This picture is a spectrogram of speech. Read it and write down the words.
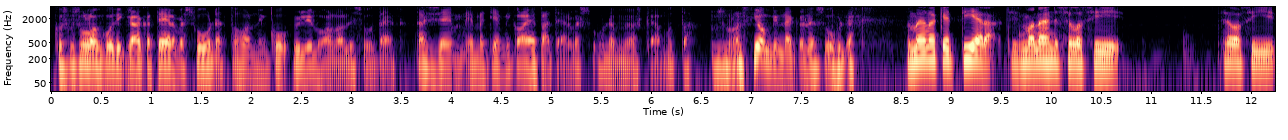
Koska sulla on kuitenkin aika terve suhde tuohon niin yliluonnollisuuteen. Tai siis en, en mä tiedä, mikä on epäterve suhde myöskään, mutta mm. sulla on jonkinnäköinen suhde. No mä en oikein tiedä. Siis mä oon nähnyt sellaisia, sellaisia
